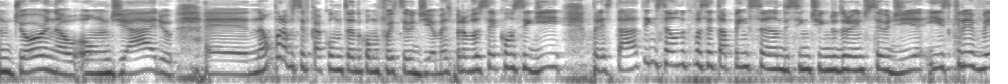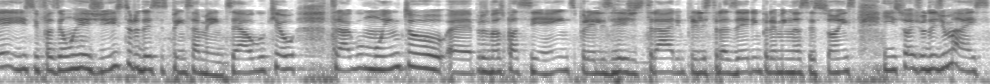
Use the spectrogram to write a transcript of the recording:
um journal ou um diário, é, não para você ficar contando como foi seu dia, mas para você conseguir prestar atenção no que você está pensando e sentindo durante o seu dia e escrever isso e fazer um registro desses pensamentos. É algo que eu trago muito é, para os meus pacientes, para eles registrarem, para eles trazerem para mim nas sessões e isso ajuda demais,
